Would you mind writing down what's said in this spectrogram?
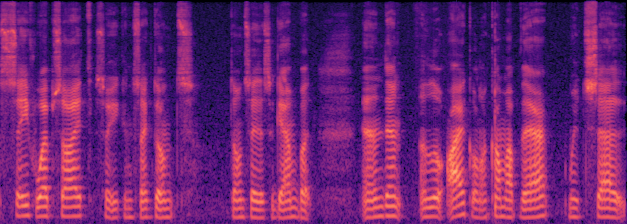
safe website. So you can say don't don't say this again, but and then a little icon will come up there which says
